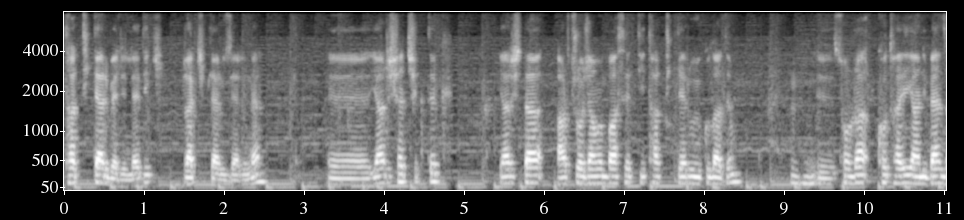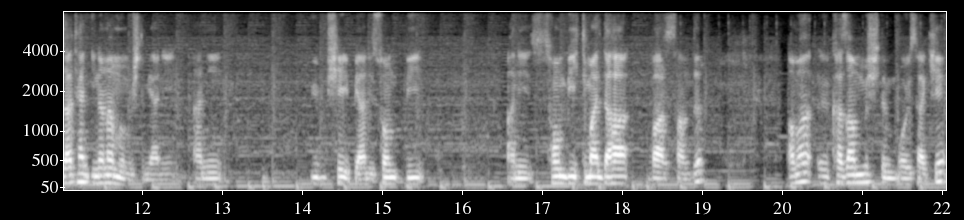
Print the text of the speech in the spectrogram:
taktikler belirledik rakipler üzerine. Ee, yarışa çıktık. Yarışta Artur hocamın bahsettiği taktikleri uyguladım. Ee, sonra kotayı yani ben zaten inanamamıştım yani hani bir şey yani son bir hani son bir ihtimal daha var sandım. Ama e, kazanmıştım oysa ki.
